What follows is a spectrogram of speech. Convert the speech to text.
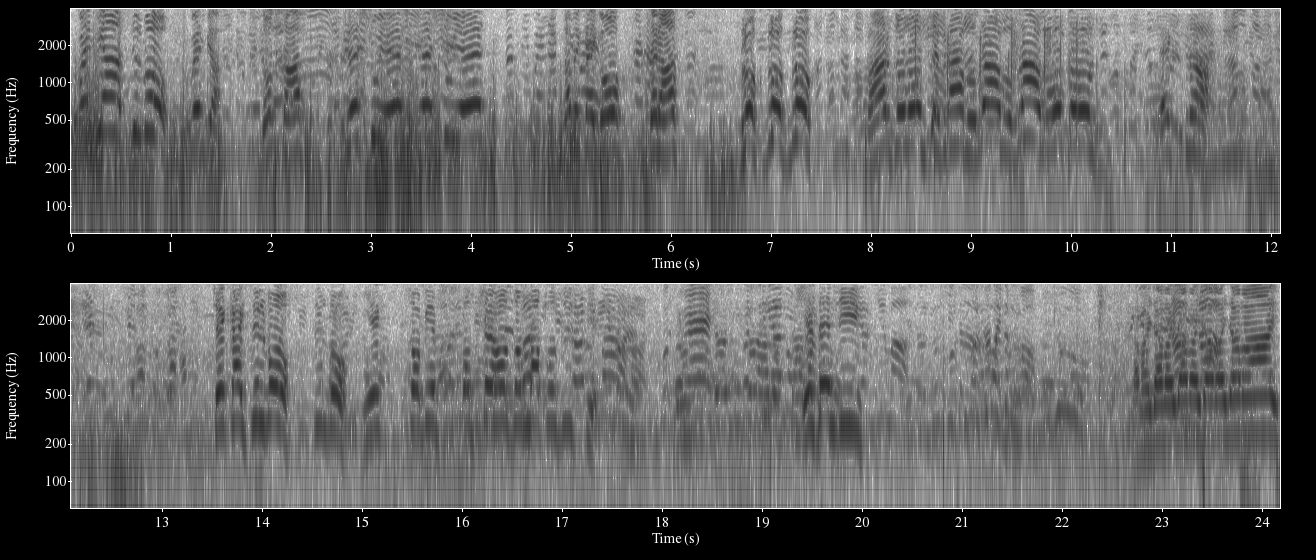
Głębia, Sylwo! Głębia! Dostaw! Kleszczu jest, kleszczu jest! Zamykaj go! Teraz! Blok, blok, blok! Bardzo dobrze, brawo, brawo, brawo! O to chodzi. Ekstra! Czekaj, Sylwo! Sylwo, niech sobie poprzechodzą na pozycję. Jest Andy! Dawaj, dawaj, dawaj, dawaj, dawaj!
